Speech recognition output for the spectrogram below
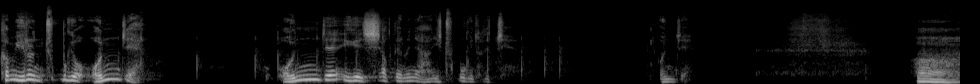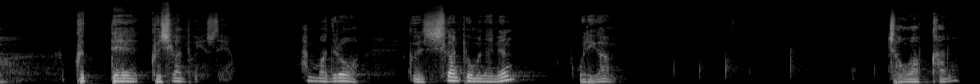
그럼 이런 축복이 언제, 언제 이게 시작되느냐? 이 축복이 도대체 언제? 어, 그때 그 시간표였어요. 한마디로 그 시간표 뭐냐면 우리가 정확한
